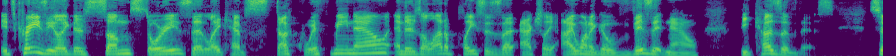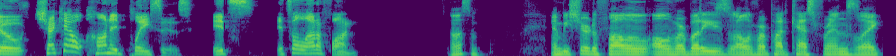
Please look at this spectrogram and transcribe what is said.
it's crazy like there's some stories that like have stuck with me now. And there's a lot of places that actually I want to go visit now because of this so check out haunted places it's it's a lot of fun Awesome. And be sure to follow all of our buddies, all of our podcast friends like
